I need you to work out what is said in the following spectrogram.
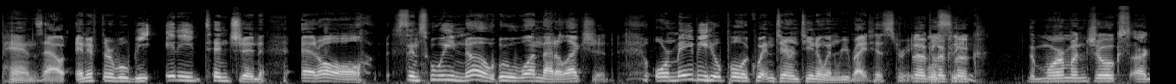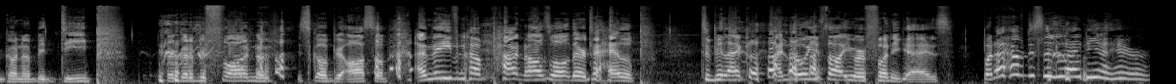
pans out, and if there will be any tension at all, since we know who won that election, or maybe he'll pull a Quentin Tarantino and rewrite history. look, We'll look, see. look. The Mormon jokes are gonna be deep. They're gonna be fun. It's gonna be awesome. And they even have Patton Oswalt there to help. To be like, I know you thought you were funny, guys, but I have this little idea here.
